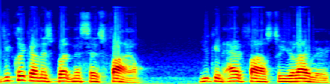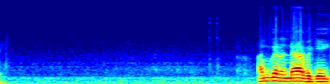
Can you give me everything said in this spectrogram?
If you click on this button that says File, you can add files to your library. I'm going to navigate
